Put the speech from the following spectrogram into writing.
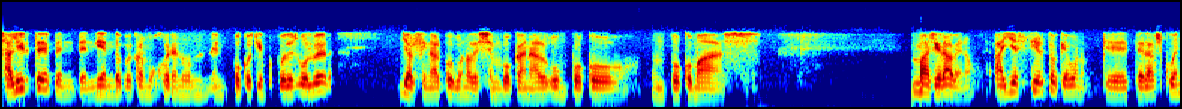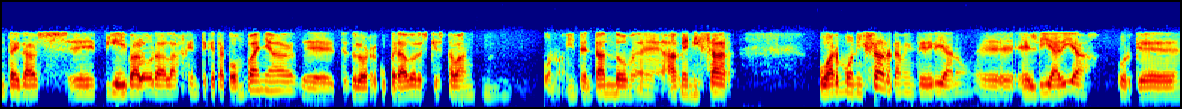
salirte, entendiendo pues que a lo mejor en, un, en poco tiempo puedes volver y al final pues bueno desemboca en algo un poco un poco más más grave, ¿no? Ahí es cierto que, bueno, que te das cuenta y das eh, pie y valor a la gente que te acompaña, de, desde los recuperadores que estaban, bueno, intentando eh, amenizar o armonizar, también te diría, ¿no? Eh, el día a día, porque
